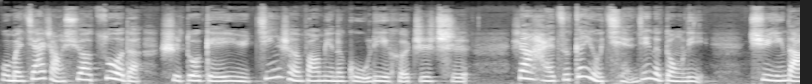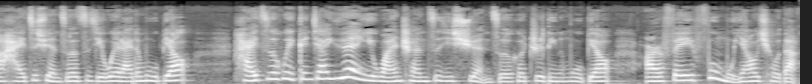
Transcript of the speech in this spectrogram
我们家长需要做的是多给予精神方面的鼓励和支持，让孩子更有前进的动力，去引导孩子选择自己未来的目标。孩子会更加愿意完成自己选择和制定的目标，而非父母要求的。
